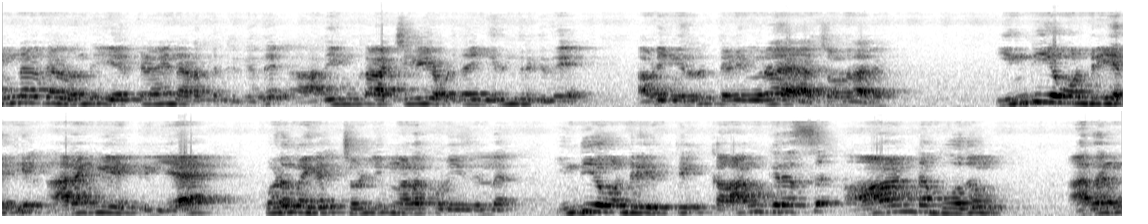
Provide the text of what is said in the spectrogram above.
இன்னல்கள் வந்து ஏற்கனவே நடந்துட்டு இருக்குது. அதிமுக ஆட்சியிலேயே அப்படிதான் இருந்திருக்குது அப்படிங்கிறது தெளிவுற சொல்றாரு. இந்திய ஒன்றியத்தில் அரங்கேற்றிய கொடுமைகள் சொல்லி மாறக்கூடியதில்லை இந்திய ஒன்றியத்தில் காங்கிரஸ் ஆண்ட போதும் அதன்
